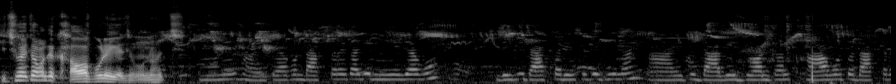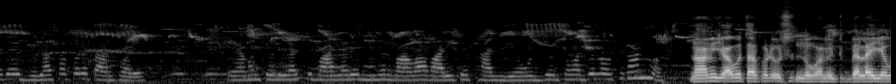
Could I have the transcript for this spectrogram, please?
কিছু হয়তো আমাদের খাওয়া পড়ে গেছে মনে হচ্ছে। মনে হয় তো এখন ডাক্তারের কাছে নিয়ে যাব। দেখি ডাক্তার এসেছে কি না আর একটু ডাবের জল টল খাওয়াবো তো ডাক্তারের কাছে জিজ্ঞাসা করে তারপরে। এখন চলে যাচ্ছি বাজারে মুনের বাবা বাড়িতে থাকবে। ওর জন্য তোমার জন্য ওষুধ আনব? না আমি যাব তারপরে ওষুধ নেব। আমি একটু বেলায় যাব।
